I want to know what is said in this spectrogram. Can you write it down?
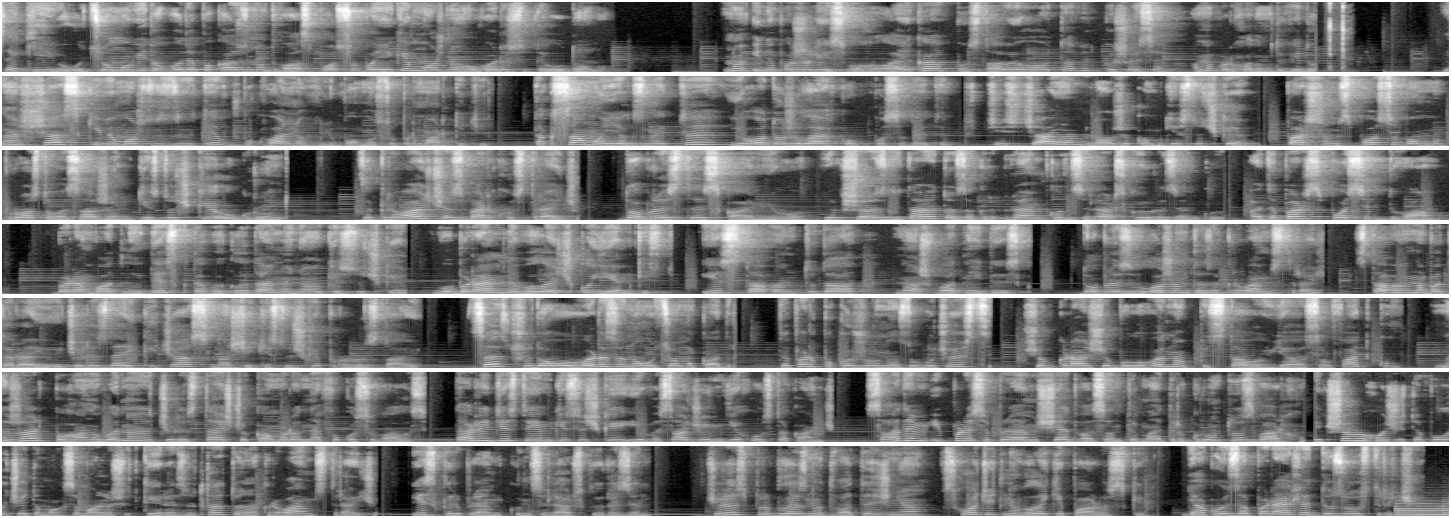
Це ківі. У цьому відео буде показано два способи, яким можна його вирішити удома. Ну і не пожалій свого лайка, постав його та підпишися, а ми переходимо до відео. Наш час ківі можна знайти буквально в будь-якому супермаркеті. Так само, як знайти, його дуже легко посадити. Вчищаємо ножиком кісточки. Першим способом ми просто висаджуємо кісточки у ґрунт, закриваючи зверху стрейчем. Добре стискаємо його. Якщо злітає, то закріпляємо канцелярською резинкою. А тепер спосіб 2. Беремо ватний диск та викладаємо на нього кісточки. Вибираємо невеличку ємкість і ставимо туди наш ватний диск. Добре зволожимо та закриваємо стрейч. Ставимо на батарею і через деякий час наші кісточки проростають. Це чудово виразено у цьому кадрі. Тепер покажу на зубочистці, щоб краще було видно, підставив я салфетку. На жаль, погано видно через те, що камера не фокусувалася. Далі дістаємо кісточки і висаджуємо їх у стаканчик. Садимо і присипаємо ще 2 см ґрунту зверху. Якщо ви хочете отримати максимально швидкий результат, то накриваємо стрейчем і скріпляємо канцелярською резинкою. Через приблизно 2 тижні сходять невеликі паростки. Дякую за перегляд, до зустрічі!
